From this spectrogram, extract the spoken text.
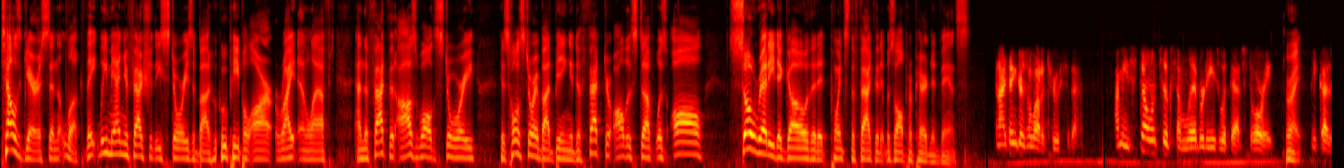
tells Garrison that look, they, we manufacture these stories about who, who people are, right and left, and the fact that Oswald's story, his whole story about being a defector, all this stuff was all so ready to go that it points to the fact that it was all prepared in advance. And I think there's a lot of truth to that. I mean, Stone took some liberties with that story. Right. Because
